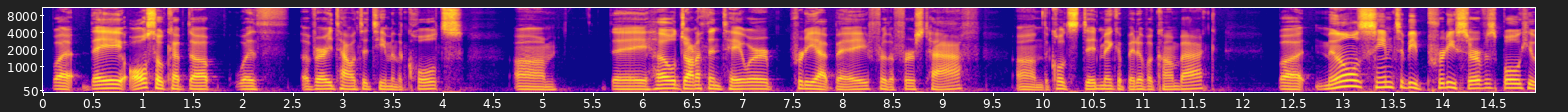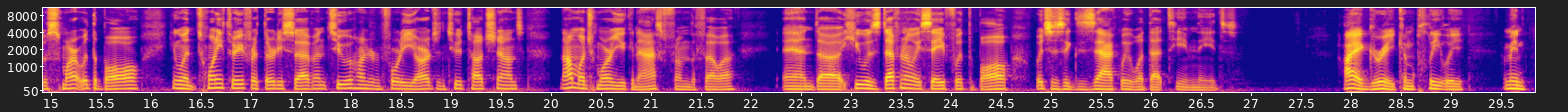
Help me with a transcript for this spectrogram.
but they also kept up with a very talented team in the Colts. Um, They held Jonathan Taylor pretty at bay for the first half. Um, the Colts did make a bit of a comeback, but Mills seemed to be pretty serviceable. He was smart with the ball. He went 23 for 37, 240 yards, and two touchdowns. Not much more you can ask from the fella. And uh, he was definitely safe with the ball, which is exactly what that team needs. I agree completely. I mean,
